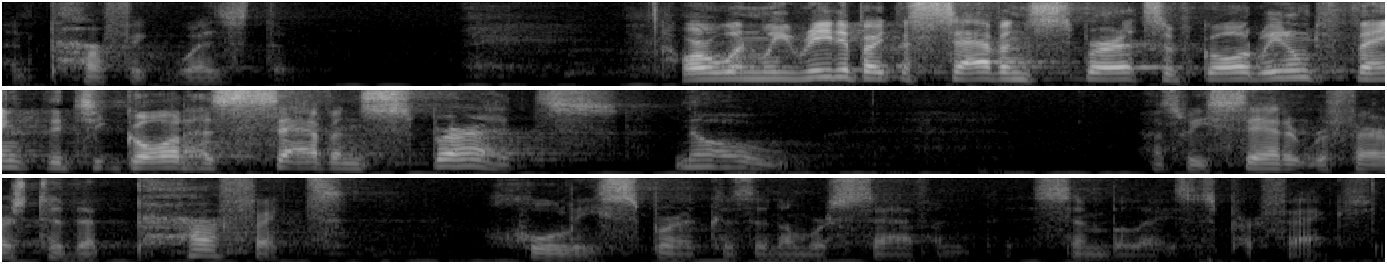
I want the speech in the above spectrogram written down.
and perfect wisdom. Or when we read about the seven spirits of God, we don't think that God has seven spirits. No. As we said, it refers to the perfect Holy Spirit because the number seven symbolizes perfection.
